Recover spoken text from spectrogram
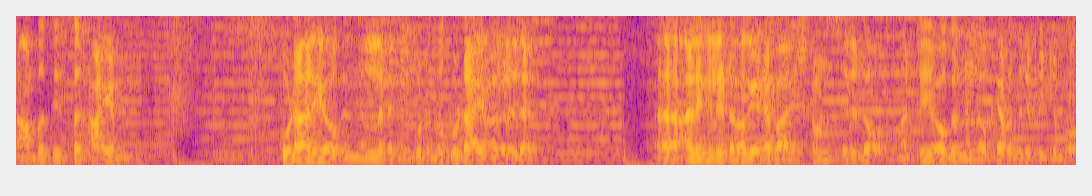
സാമ്പത്തിക സഹായം കൂടാരയോഗങ്ങളിൽ അല്ലെങ്കിൽ കുടുംബ കൂട്ടായ്മകളിൽ അല്ലെങ്കിൽ ഇടവകയുടെ പാരിഷ് കൗൺസിലിലോ മറ്റ് യോഗങ്ങളിലോ ഒക്കെ അവതരിപ്പിക്കുമ്പോൾ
